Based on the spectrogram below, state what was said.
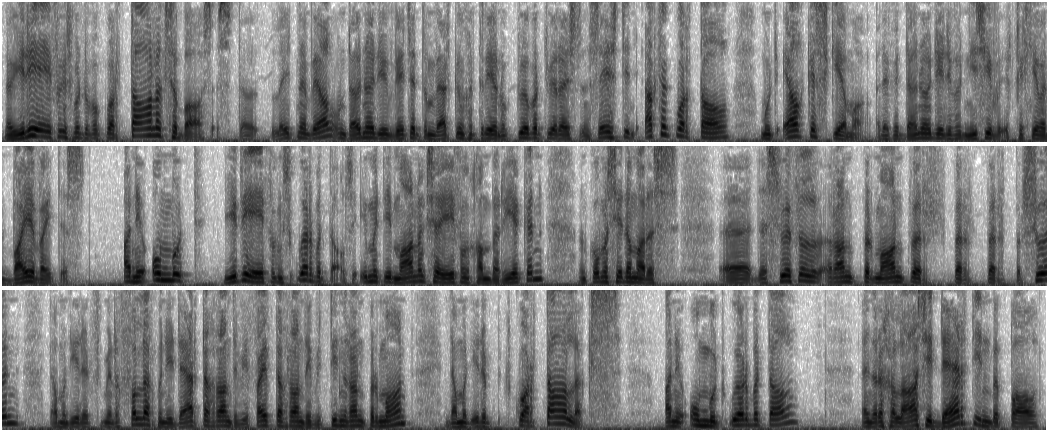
Nou hierdie heffings moet op 'n kwartaallikse basis nou let nou wel onthou nou die wet het in werking getree in Oktober 2016 elke kwartaal moet elke skema en ek het nou nou die definisie gegee wat baie wyd is aan die omboed hierdie heffings oorbetaal. So u moet die maandelikse heffing gaan bereken en kom ons sê dan maar is uh dis soveel rand per maand per per per persoon, dan moet jy dit vermenigvuldig met die R30 of die R50 of die R10 per maand en dan moet jy dit kwartaalliks aan die ommoed oorbetaal. En regulasie 13 bepaal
